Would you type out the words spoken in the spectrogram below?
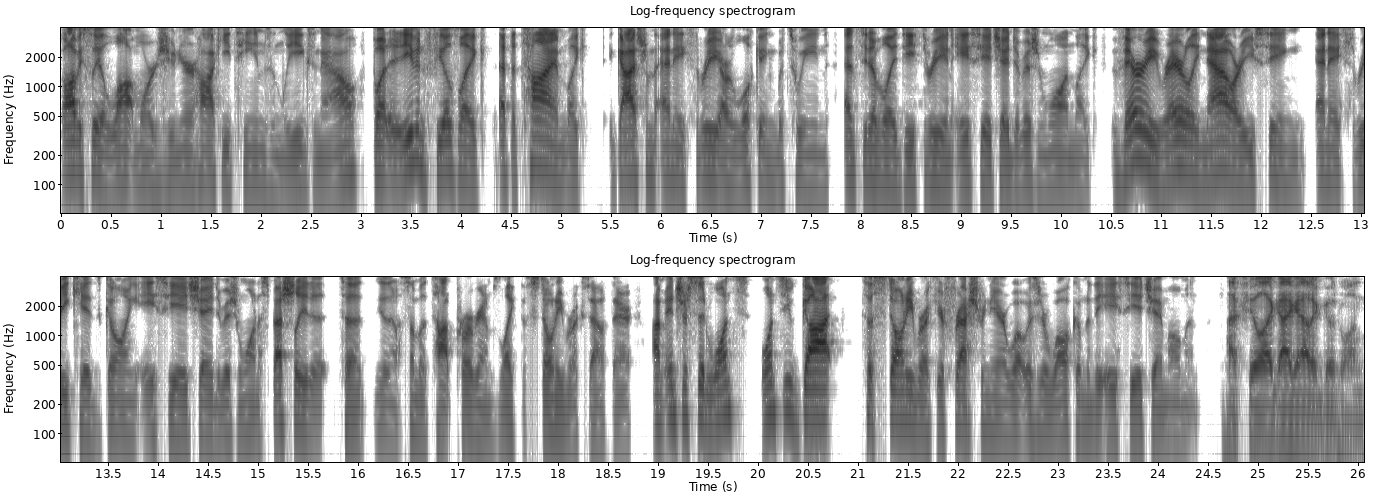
Obviously, a lot more junior hockey teams and leagues now, but it even feels like at the time, like guys from the NA3 are looking between NCAA D3 and ACHA Division 1 like very rarely now are you seeing NA3 kids going ACHA Division 1 especially to to you know some of the top programs like the Stony Brooks out there. I'm interested once once you got to Stony Brook your freshman year what was your welcome to the ACHA moment I feel like I got a good one.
